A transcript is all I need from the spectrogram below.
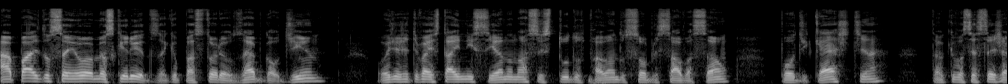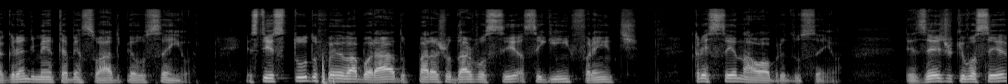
A paz do Senhor, meus queridos. Aqui é o pastor Eusébio Galdino. Hoje a gente vai estar iniciando o nosso estudo falando sobre salvação, podcast, né? Então que você seja grandemente abençoado pelo Senhor. Este estudo foi elaborado para ajudar você a seguir em frente, crescer na obra do Senhor. Desejo que você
